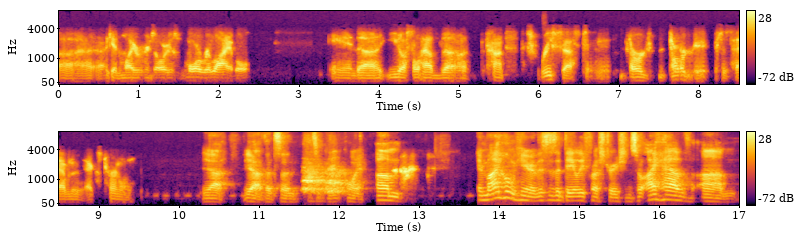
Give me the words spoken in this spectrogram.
uh, again, wiring is always more reliable. And uh, you also have the context recessed target versus having it externally. Yeah, yeah, that's a that's a great point. Um, in my home here, this is a daily frustration. So I have um,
